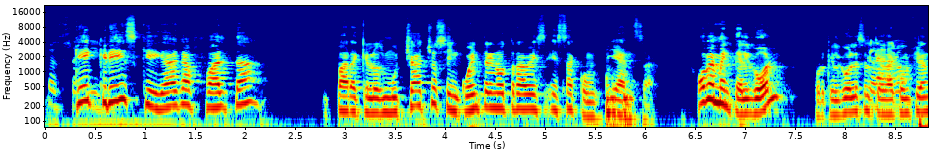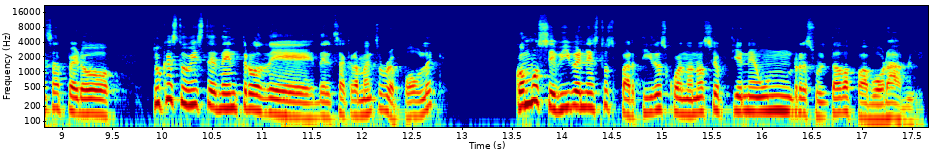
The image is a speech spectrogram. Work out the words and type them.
pues, ¿Qué crees que haga falta para que los muchachos se encuentren otra vez esa confianza? Obviamente el gol, porque el gol es el que da confianza, pero tú que estuviste dentro de- del Sacramento Republic, ¿cómo se viven estos partidos cuando no se obtiene un resultado favorable?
